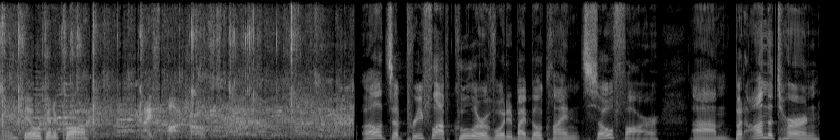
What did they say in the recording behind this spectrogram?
And Bill gonna call. Nice pot, Charles. Well, it's a pre-flop cooler avoided by Bill Klein so far. Um, but on the turn,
